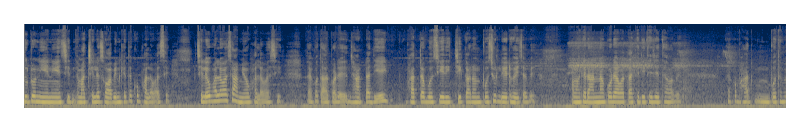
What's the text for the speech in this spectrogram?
দুটো নিয়ে নিয়েছি। আমার ছেলে সোয়াবিন খেতে খুব ভালোবাসে। ছেলেও ভালোবাসে, আমিও ভালোবাসি। দেখো তারপরে ঝাঁটটা দিয়েই ভাতটা বসিয়ে দিচ্ছি, কারণ প্রচুর লেট হয়ে যাবে। আমাকে রান্না করে আবার তাকে দিতে যেতে হবে। দেখো ভাত প্রথমে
